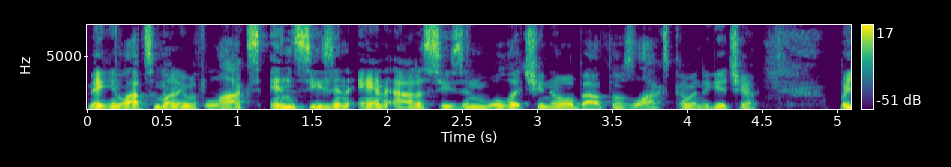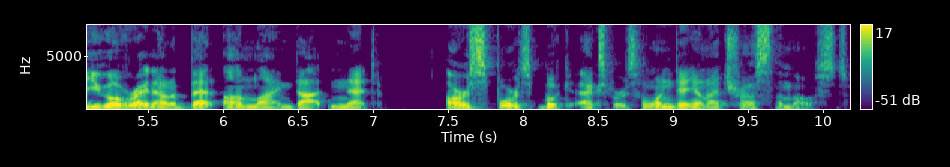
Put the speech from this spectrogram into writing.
making lots of money with locks in season and out of season. We'll let you know about those locks coming to get you. But you go over right now to betonline.net. Our sports book experts, the one Daniel and I trust the most.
